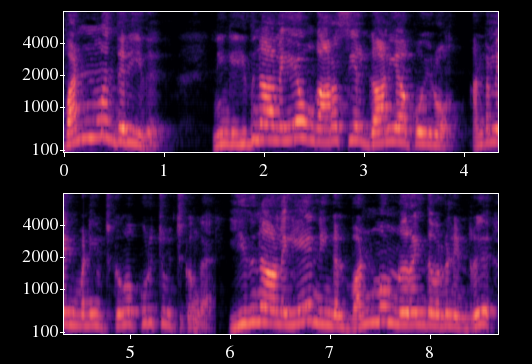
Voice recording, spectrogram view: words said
வன்மம் தெரியுது. நீங்க இதனாலேயே உங்க அரசியல் காலியா போயிரும். அண்டர்லைன் பண்ணி வச்சுக்கோங்க குறிச்சு வச்சுக்கோங்க. இதனாலேயே நீங்கள் வன்மம் நிறைந்தவர்கள் என்று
